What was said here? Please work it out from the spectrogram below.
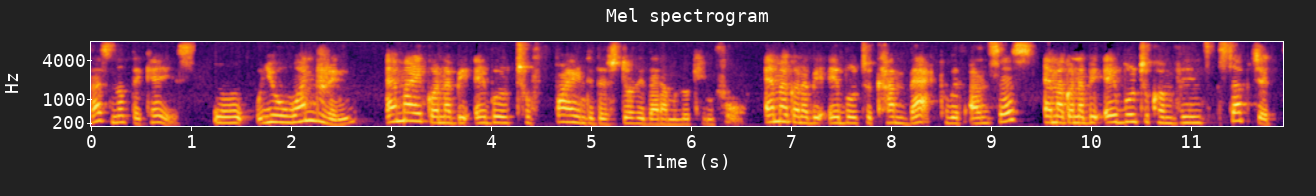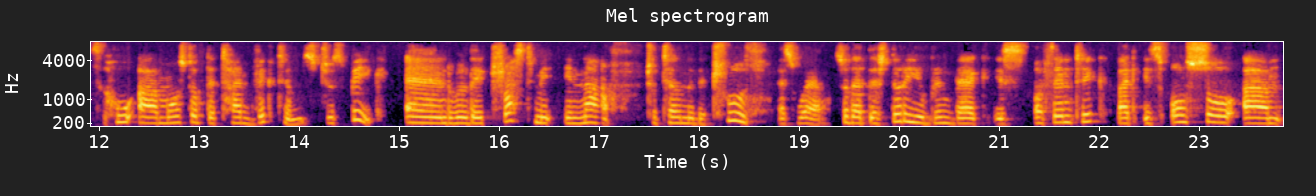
that's not the case. You're wondering, am I going to be able to find the story that I'm looking for? Am I going to be able to come back with answers? Am I going to be able to convince subjects who are most of the time victims to speak? And will they trust me enough to tell me the truth as well, so that the story you bring back is authentic, but it's also um,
